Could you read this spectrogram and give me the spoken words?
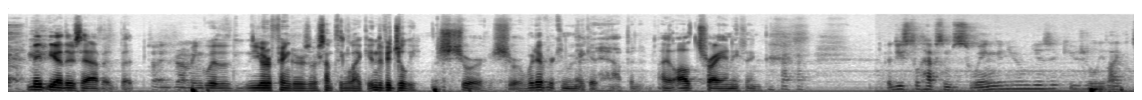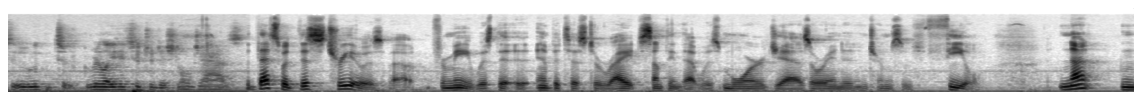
Maybe others have it, but Try drumming with your fingers or something like individually. Sure, sure. Whatever can make it happen. I, will try anything. Uh, do you still have some swing in your music usually, like to, to related to traditional jazz? But that's what this trio is about for me. Was the uh, impetus to write something that was more jazz oriented in terms of feel, not in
